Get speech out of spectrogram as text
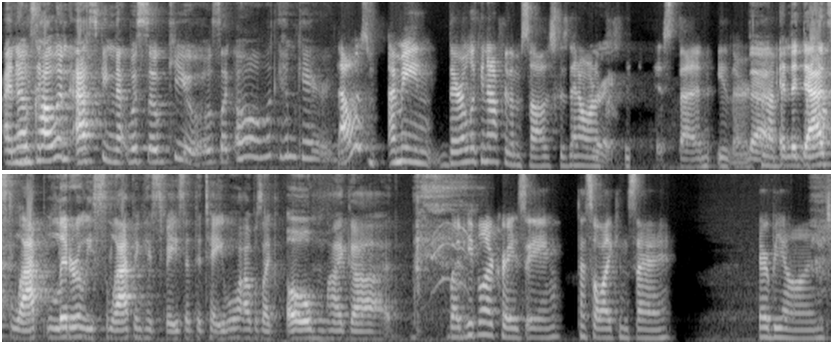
I know he's like- Colin asking that was so cute. I was like, oh, look at him caring. That was, I mean, they're looking out for themselves because they don't want Right. to sleep in his bed either. That and the dad slap literally slapping his face at the table. I was like, oh my god. but people are crazy. That's all I can say. They're beyond.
